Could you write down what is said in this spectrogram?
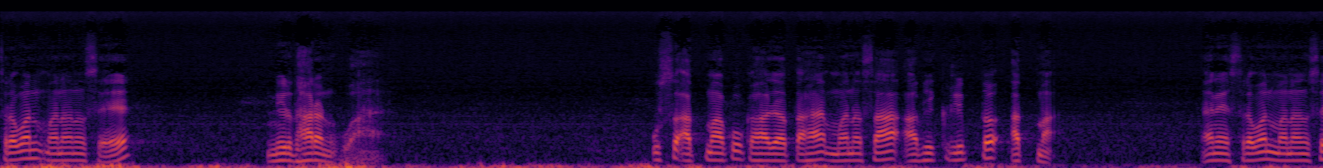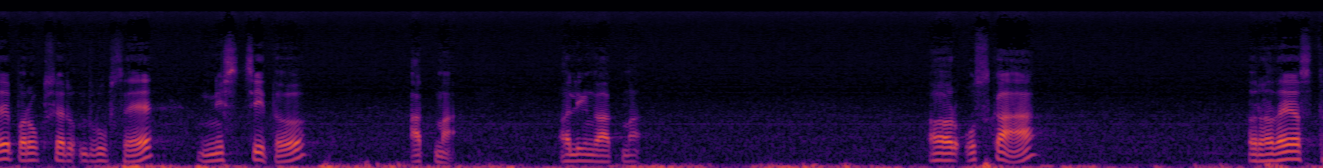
श्रवण मनन से निर्धारण हुआ है। उस आत्मा को कहा जाता है मनसा अभिक्लिप्त आत्मा। यानी श्रवण मनन से परोक्ष रूप से निश्चित आत्मा, अलिंग आत्मा। और उसका हृदयस्थ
